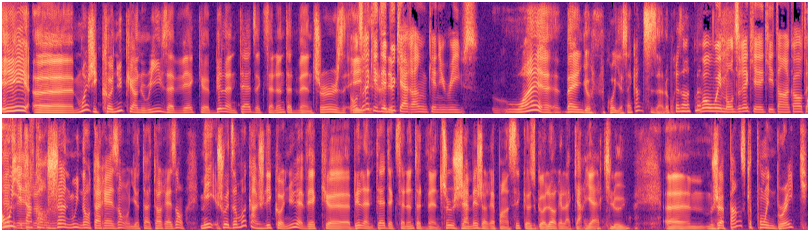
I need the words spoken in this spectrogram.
Et euh, moi, j'ai connu Keanu Reeves avec euh, Bill and Ted's Excellent Adventures. On Et dirait qu'il est début l'époque- 40, Kenny Reeves. Ouais, euh, ben, il y a quoi? Il y a 56 ans, là, présentement? Oui, oui, mais on dirait qu'il est encore très, Oh, il très est encore jeune, oui, non, t'as raison, il t'as as raison. Mais je veux dire, moi, quand je l'ai connu avec euh, Bill and Ted Excellent Adventure, jamais j'aurais pensé que ce gars-là aurait la carrière qu'il a eue. Euh, je pense que Point Break,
